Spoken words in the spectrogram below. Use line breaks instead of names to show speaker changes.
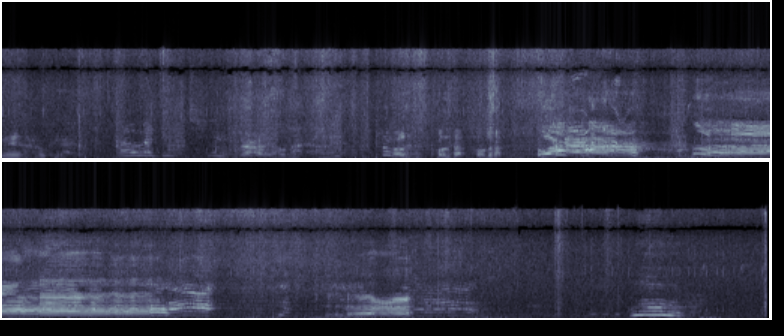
Yeah. Okay. All right, hold on. Hold on, hold on, hold on.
